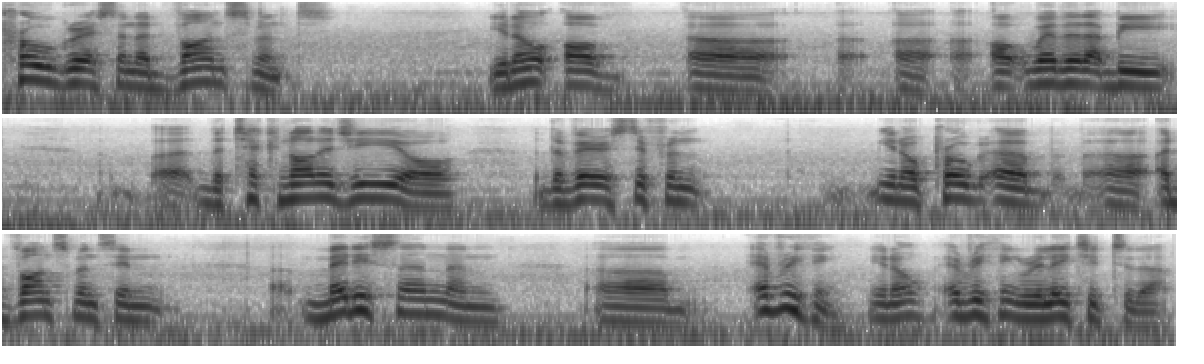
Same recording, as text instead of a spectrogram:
progress and advancement, you know, of uh, uh, uh, whether that be uh, the technology or the various different you know advancements in medicine and um, everything you know everything related to that.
